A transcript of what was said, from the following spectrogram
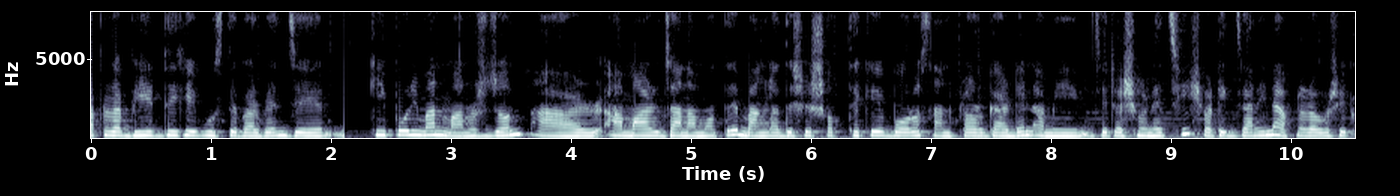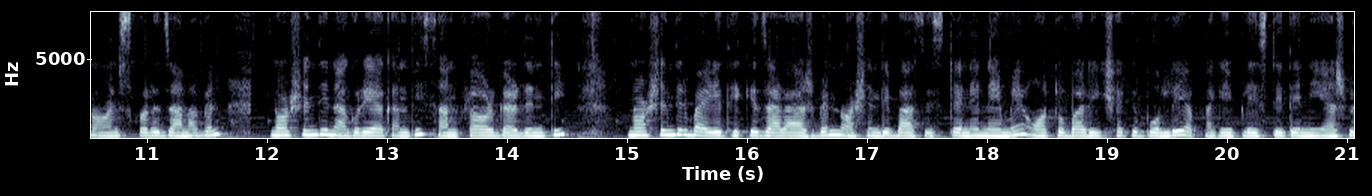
আপনারা ভিড় দেখেই বুঝতে পারবেন যে কি পরিমাণ মানুষজন? আর আমার জানা মতে বাংলাদেশের সব থেকে বড় সানফ্লাওয়ার গার্ডেন আমি যেটা শুনেছি, সঠিক জানি না, আপনারা অবশ্যই কমেন্টস করে জানাবেন। নরসিংদী নাগরিয়াকান্দি সানফ্লাওয়ার গার্ডেনটি। নরসিংদীর বাইরে থেকে যারা আসবেন, নরসিংদী বাস স্ট্যান্ডে নেমে অটো বা রিক্সাকে বললেই আপনাকে এই প্লেসটিতে নিয়ে আসবে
